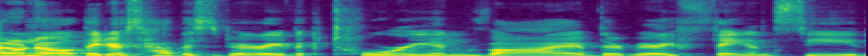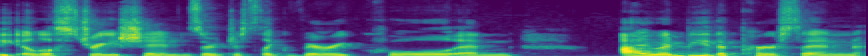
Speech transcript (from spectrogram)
I don't know, they just have this very Victorian vibe. They're very fancy. The illustrations are just like very cool. And I would be the person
